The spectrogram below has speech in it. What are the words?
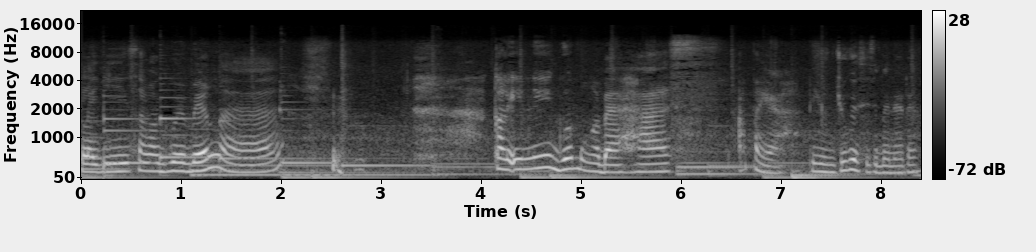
lagi sama gue Bella. Kali ini gue mau ngebahas Apa ya, bingung juga sih sebenarnya.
